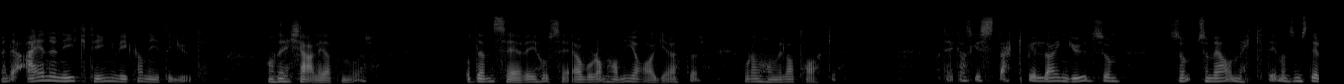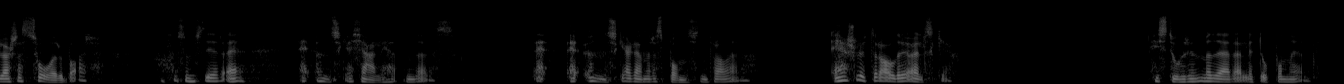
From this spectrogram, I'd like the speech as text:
Men det er en unik ting vi kan gi til Gud, og det er kjærligheten vår. Og Den ser vi i Hosea, hvordan han jager etter, hvordan han vil ha tak i. Og Det er et ganske sterkt bilde av en Gud som, som, som, er allmektig, men som stiller seg sårbar. Som sier jeg, jeg ønsker kjærligheten deres. Jeg, jeg ønsker den responsen fra dere. Jeg slutter aldri å elske. Historien med dere er litt opp og ned.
